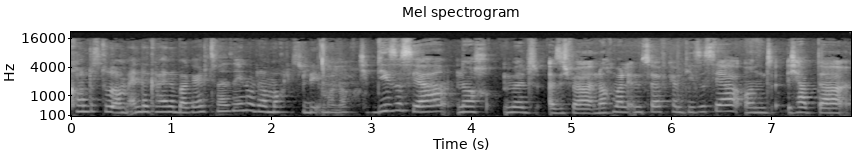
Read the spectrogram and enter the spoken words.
konntest du am Ende keine Baguettes mehr sehen oder mochtest du die immer noch? Ich habe dieses Jahr noch mit, also ich war nochmal im Surfcamp dieses Jahr und ich habe da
